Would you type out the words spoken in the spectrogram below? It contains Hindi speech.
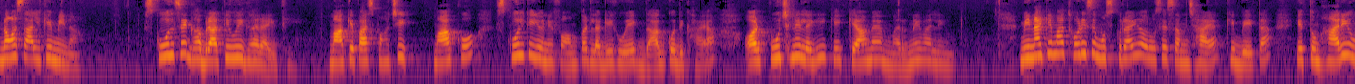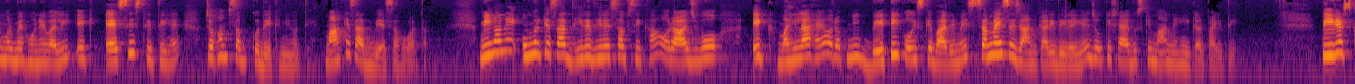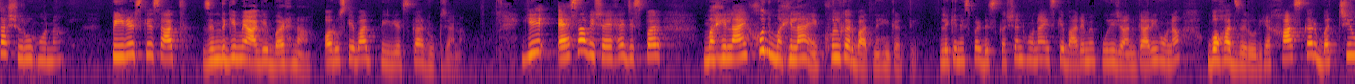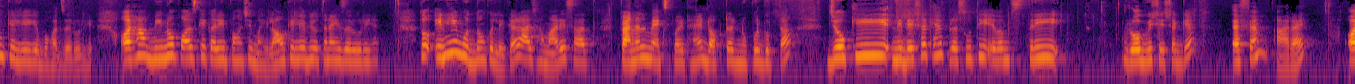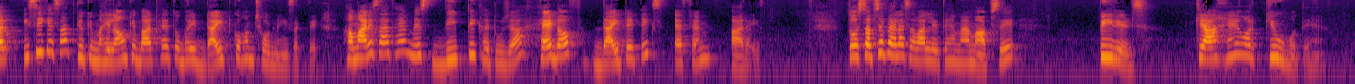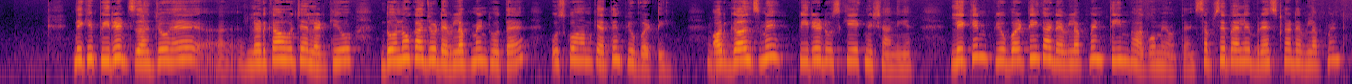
नौ साल की मीना। स्कूल से घबराती हुई घर आई थी। माँ के पास पहुँची। माँ को स्कूल के यूनिफॉर्म पर लगे हुए एक दाग को दिखाया और पूछने लगी कि क्या मैं मरने वाली हूँ। मीना की माँ थोड़ी सी मुस्कुराई और उसे समझाया कि, बेटा, ये तुम्हारी उम्र में होने वाली एक ऐसी स्थिति है जो हम सबको देखनी होती है। माँ के साथ भी ऐसा हुआ था। मीना ने उम्र के साथ धीरे धीरे सब सीखा और आज वो एक महिला है और अपनी बेटी को इसके बारे में समय से जानकारी दे रही है, जो कि शायद उसकी माँ नहीं कर पाई थी। पीरियड्स का शुरू होना पीरियड्स के साथ ज़िंदगी में आगे बढ़ना और उसके बाद पीरियड्स का रुक जाना। ये ऐसा विषय है जिस पर महिलाएँ, खुद महिलाएँ खुलकर बात नहीं करती। लेकिन इस पर डिस्कशन होना, इसके बारे में पूरी जानकारी होना बहुत ज़रूरी है। खासकर बच्चियों के लिए ये बहुत ज़रूरी है। और हाँ मीनो पॉज के करीब पहुँची महिलाओं के लिए भी उतना ही ज़रूरी है। तो इन्हीं मुद्दों को लेकर आज हमारे साथ पैनल में एक्सपर्ट हैं डॉक्टर नुपुर गुप्ता, जो कि निदेशक हैं प्रसूति एवं स्त्री रोग विशेषज्ञ एफ़ एम आर आई। और इसी के साथ क्योंकि महिलाओं की बात है तो भाई डाइट को हम छोड़ नहीं सकते। हमारे साथ है miss Deepti Khatuja head of dietetics F M R I तो सबसे पहला सवाल लेते हैं मैम आपसे पीरियड्स क्या हैं और क्यों होते हैं? देखिए पीरियड्स जो है लड़का हो चाहे लड़की हो दोनों का जो डेवलपमेंट होता है उसको हम कहते हैं प्यूबर्टी और गर्ल्स में पीरियड उसकी एक निशानी है। लेकिन प्यूबर्टी का डेवलपमेंट तीन भागों में होता है। सबसे पहले ब्रेस्ट का डेवलपमेंट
